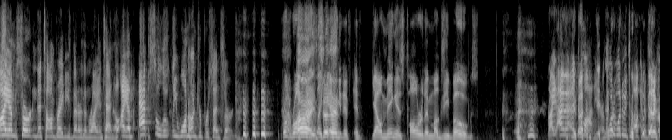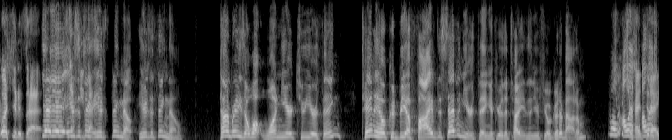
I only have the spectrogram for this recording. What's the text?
I am certain that Tom Brady's better than Ryan Tannehill. I am absolutely 100% certain. Ross, All that's right, like so then- asking if, if Yao Ming is taller than Muggsy Bogues. Right? I mean, come on here. What, what are we talking What about? kind of question is that? Yeah, yeah, yeah. Here's Yes, the thing. better. Here's the thing, though. Here's the thing, though. Tom Brady's a what? One year, two year thing. Tannehill could be a five to seven year thing if you're the Titans and you feel good about him. Well, Look at I'll ask, I'll ask.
